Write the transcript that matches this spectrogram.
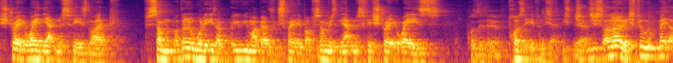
straight away the atmosphere is like some I don't know what it is I, you might be able to explain it but for some reason the atmosphere straight away is Positive. positive and it's, Yeah. it's Yeah. just I don't know it just feel mate, I,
